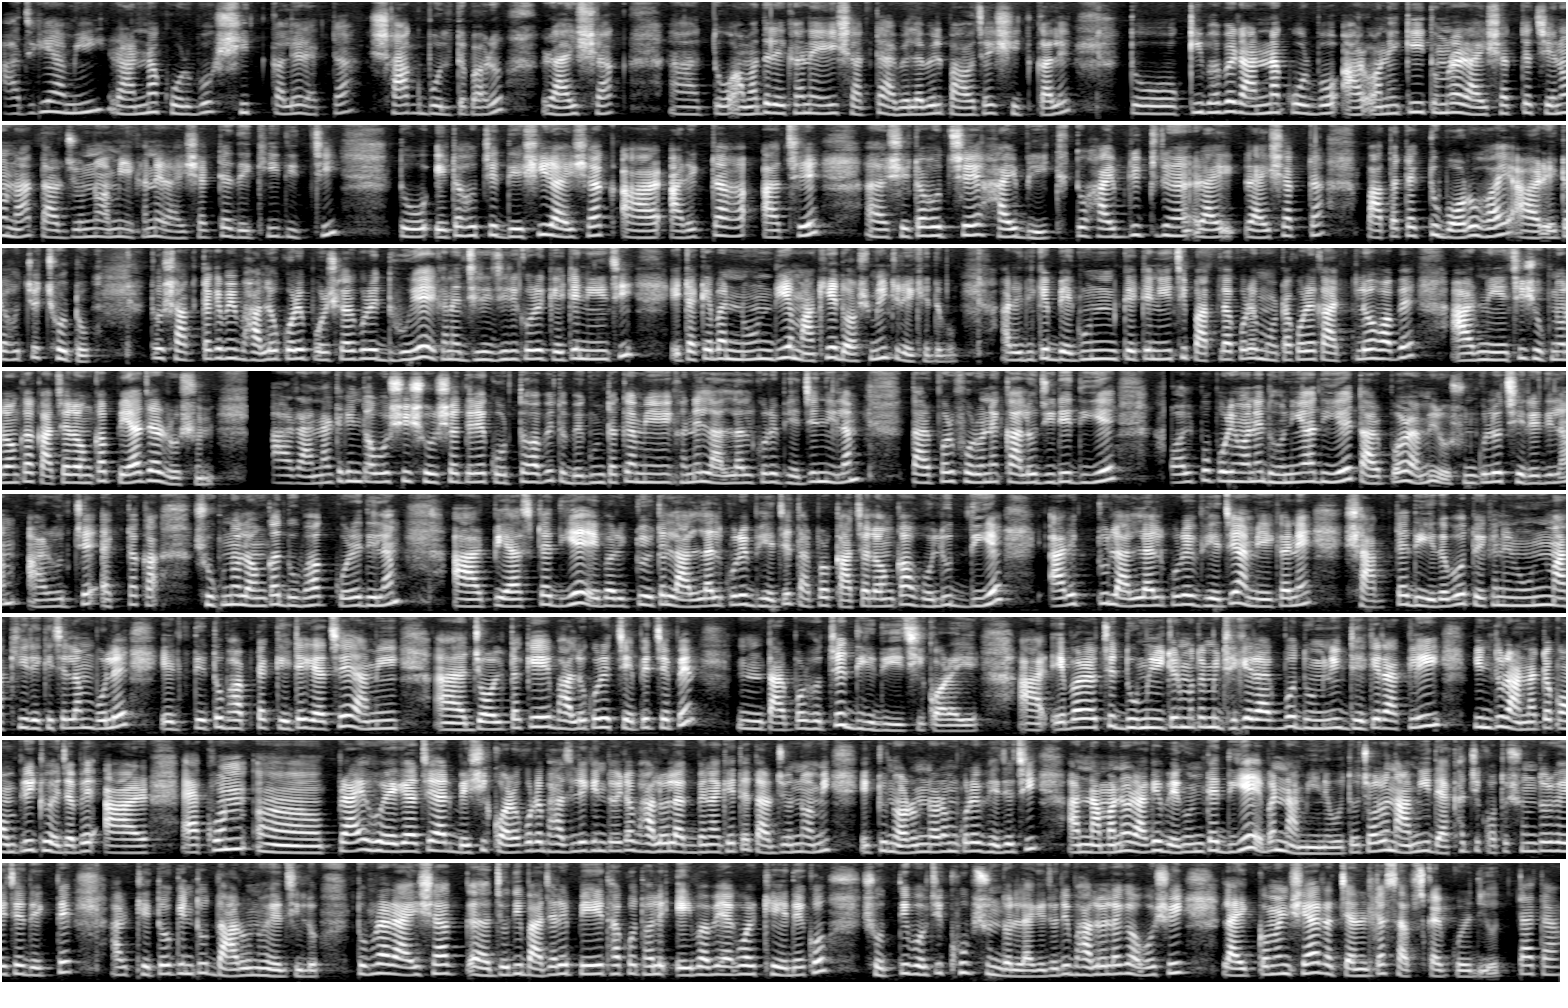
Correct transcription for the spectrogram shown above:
আজকে আমি রান্না করব শীতকালের একটা শাক বলতে পারো, রাই শাক। তো আমাদের এখানে এই শাকটা অ্যাভেলেবেল পাওয়া যায় শীতকালে। তো কীভাবে রান্না করব আর অনেকেই তোমরা রাই শাকটা চেনো না, তার জন্য আমি এখানে রাই শাকটা দেখিয়ে দিচ্ছি। তো এটা হচ্ছে দেশি রাই শাক আর আরেকটা আছে সেটা হচ্ছে হাইব্রিড তো হাইব্রিড রাই রাই শাকটা পাতাটা একটু বড় হয় আর এটা হচ্ছে ছোট। তো শাকটাকে আমি ভালো করে পরিষ্কার করে ধুয়ে এখানে ঝিরিঝিরি করে কেটে নিয়েছি। এটাকে এবার নুন দিয়ে মাখিয়ে দশ মিনিট রেখে দেবো। আর এদিকে বেগুন কেটে নিয়েছি, পাতলা করে, মোটা করে কাটলেও হবে। আর নিয়েছি শুকনো লঙ্কা, কাঁচা লঙ্কা, পেঁয়াজ আর রসুন। আর রান্নাটা কিন্তু অবশ্যই সরষের তেলে করতে হবে। তো বেগুনটাকে আমি এখানে লাল লাল করে ভেজে নিলাম। তারপর ফোড়নে কালো জিরে দিয়ে অল্প পরিমাণে ধনিয়া দিয়ে তারপর আমি রসুনগুলো ছেড়ে দিলাম। আর হচ্ছে একটা শুকনো লঙ্কা দুভাগ করে দিলাম। আর পেঁয়াজটা দিয়ে এবার একটু এটা লাল লাল করে ভেজে তারপর কাঁচা লঙ্কা, হলুদ দিয়ে আর একটু লাল লাল করে ভেজে আমি এখানে শাকটা দিয়ে দেবো। তো এখানে নুন মাখিয়ে রেখেছিলাম বলে এর তেতো ভাবটা কেটে গেছে। আমি জলটাকে ভালো করে চেপে চেপে তারপর হচ্ছে দিয়ে দিয়েছি কড়াইয়ে। আর এবার হচ্ছে দু মিনিটের মতো আমি ঢেকে রাখব, দু মিনিট ঢেকে রাখলেই কিন্তু রান্নাটা কমপ্লিট হয়ে যাবে। আর এখন প্রায় হয়ে গেছে, আর বেশি কড়া করে ভাজলে কিন্তু এটা ভালো লাগবে না খেতে, তার জন্য আমি একটু নরম নরম করে ভেজেছি। আর নামানোর আগে বেগুনটা দিয়ে এবার নামিয়ে নেব। তো চলো নামিয়ে দেখাচ্ছি কত সুন্দর হয়েছে দেখতে, আর খেতেও কিন্তু দারুণ হয়েছিল। তোমরা রাই শাক যদি বাজারে পেয়ে থাকো তাহলে এইভাবে একবার খেয়ে দেখো। সত্যি বলছি, খুব সুন্দর লাগে। যদি ভালো লাগে অবশ্যই লাইক, কমেন্ট, শেয়ার, আর চ্যানেলটা সাবস্ক্রাইব করে দিও। টাটা।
